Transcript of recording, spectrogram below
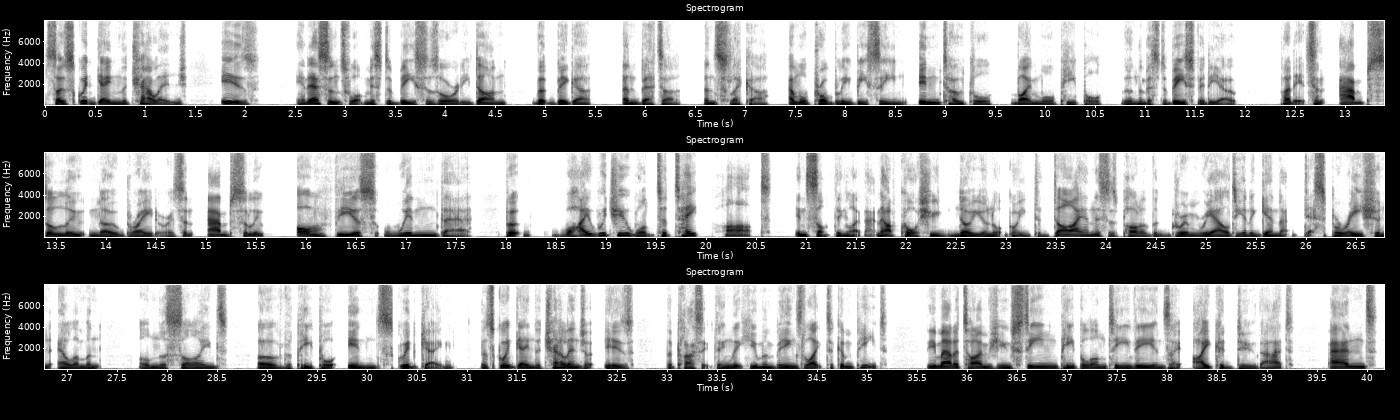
So Squid Game the challenge is in essence what Mr. Beast has already done, but bigger and better and slicker and will probably be seen in total by more people than the Mr. Beast video. But it's an absolute no brainer. It's an absolute obvious win there. But why would you want to take part in something like that? Now, of course, you know you're not going to die, and this is part of the grim reality. And again, that desperation element on the sides of the people in Squid Game. The Squid Game, the challenge is the classic thing that human beings like to compete the amount of times you've seen people on TV and say, I could do that. And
